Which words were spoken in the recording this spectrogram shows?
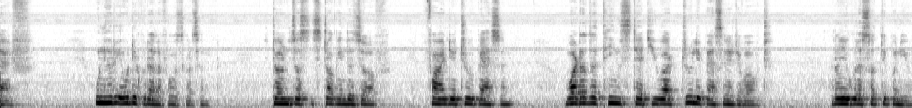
life उनीहरू एउटै कुरालाई फोकस गर्छन्। Don't just stuck in the job find you true passion what are the things that you are truly passionate about र यो कुरा सत्य पनि हो।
